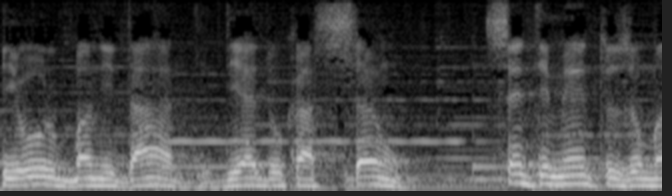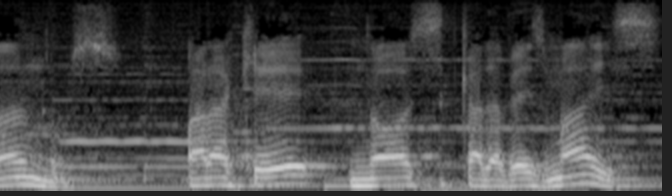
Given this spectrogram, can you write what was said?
de urbanidade, de educação, sentimentos humanos, para que nós cada vez mais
